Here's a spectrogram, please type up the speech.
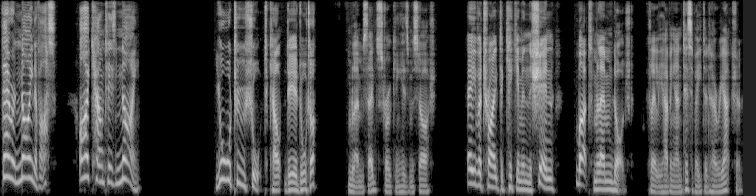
There are nine of us! I count as nine! You're too short to count, dear daughter, Mlem said, stroking his moustache. Ava tried to kick him in the shin, but Mlem dodged, clearly having anticipated her reaction.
